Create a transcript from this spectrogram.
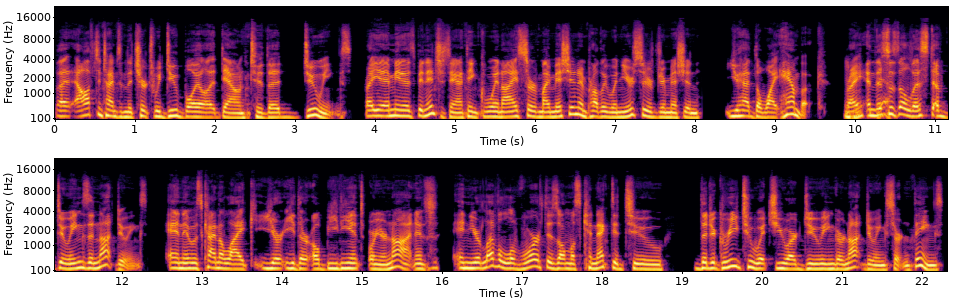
but oftentimes in the church we do boil it down to the doings right i mean it's been interesting i think when i served my mission and probably when you served your mission you had the white handbook right mm-hmm. and this yeah. was a list of doings and not doings and it was kind of like you're either obedient or you're not and it's and your level of worth is almost connected to the degree to which you are doing or not doing certain things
